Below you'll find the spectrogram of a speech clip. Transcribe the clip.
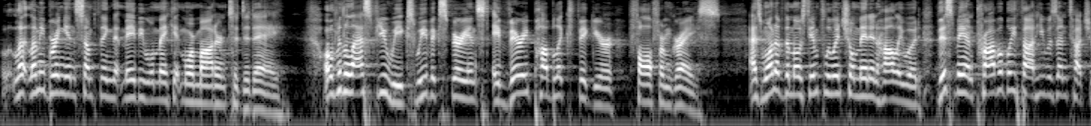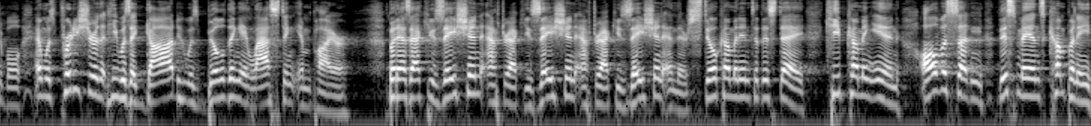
Let, let me bring in something that maybe will make it more modern to today. Over the last few weeks, we've experienced a very public figure fall from grace. As one of the most influential men in Hollywood, this man probably thought he was untouchable and was pretty sure that he was a god who was building a lasting empire. But as accusation after accusation after accusation, and they're still coming into this day, keep coming in, all of a sudden, this man's company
